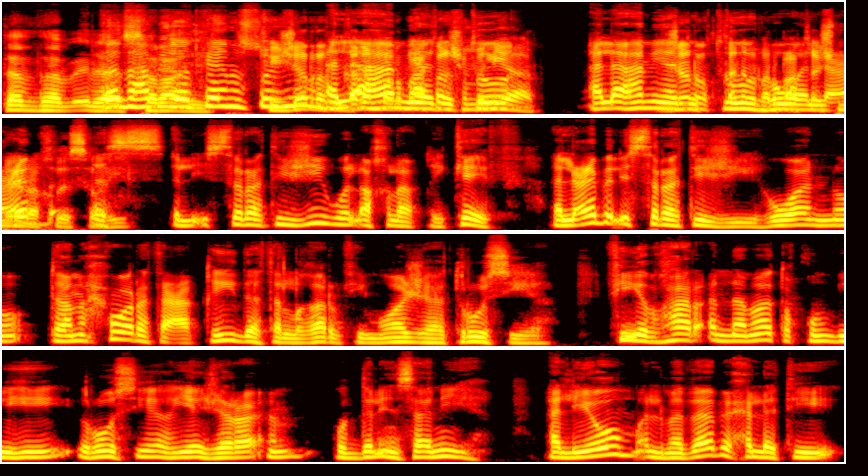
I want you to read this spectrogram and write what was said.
تذهب إلى تذهب إلى الكيان الصهيوني. الأهم يا دكتور. مليار. الأهم يا دكتور هو العبء الاستراتيجي والأخلاقي. كيف؟ العبء الاستراتيجي هو أنه تمحورت عقيدة الغرب في مواجهة روسيا في إظهار أن ما تقوم به روسيا هي جرائم ضد الإنسانية. اليوم المذابح التي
